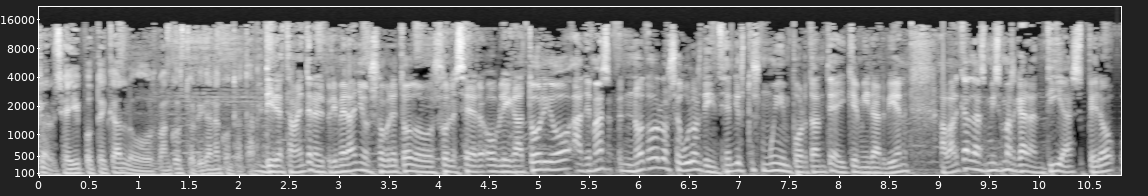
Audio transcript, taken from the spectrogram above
Claro, si hay hipoteca, los bancos te obligan a contratar. Directamente en el primer año, sobre todo, suele ser obligatorio. Además, no todos los seguros de incendio, esto es muy importante, hay que mirar bien, abarcan las mismas garantías, pero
